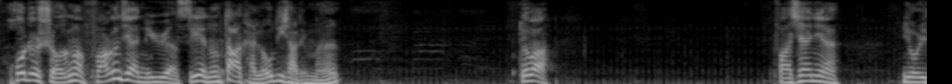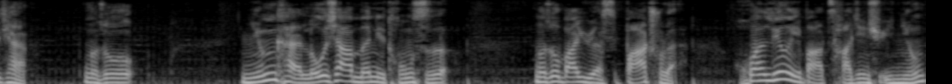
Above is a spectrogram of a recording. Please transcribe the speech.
或者说我房间的钥匙也能打开楼底下的门，对吧？发现呢，有一天我就拧开楼下门的同时，我就把钥匙拔出来，换另一把插进去一拧，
